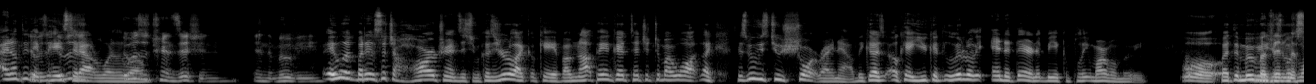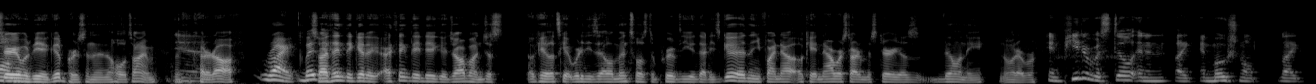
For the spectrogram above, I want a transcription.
I don't think It they was- it paced was it out really it well. was a transition in the movie. It was, but it was such a hard transition because you're like, okay, if I'm not paying attention to my watch, like this movie's too short right now because okay, you could literally end it there and it'd be a complete Marvel movie, Well, But the movie But just then Mysterio longer. would be a good person then the whole time if you cut it off. right? But so I think they get a, I think they did a good job on just okay, let's get rid of these elementals to prove to you that he's good. Then you find out okay, now we're starting Mysterio's villainy or whatever. and Peter was still in an like emotional like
